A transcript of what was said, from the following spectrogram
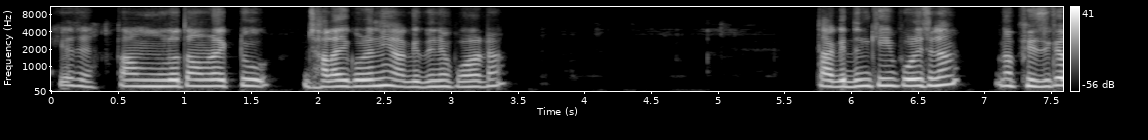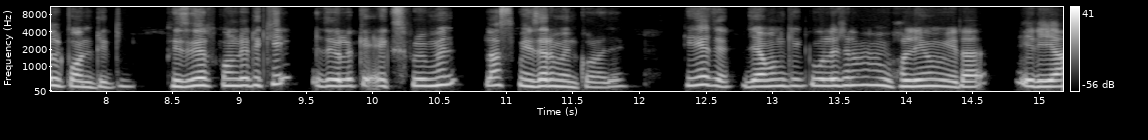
ঠিক আছে? তা মূলত আমরা একটু ঝালাই করে নিই আগের দিনে পড়াটা। তা আগের দিন কী পড়েছিলাম? না ফিজিক্যাল কোয়ান্টিটি ফিজিক্যাল কোয়ান্টিটি কি? যেগুলোকে এক্সপেরিমেন্ট প্লাস মেজারমেন্ট করা যায়, ঠিক আছে? যেমন কি বলেছিলাম ভলিউম এরা এরিয়া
